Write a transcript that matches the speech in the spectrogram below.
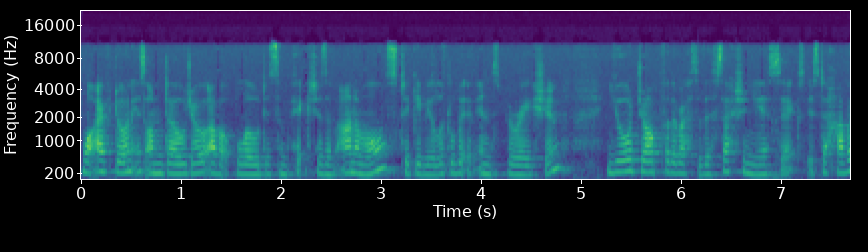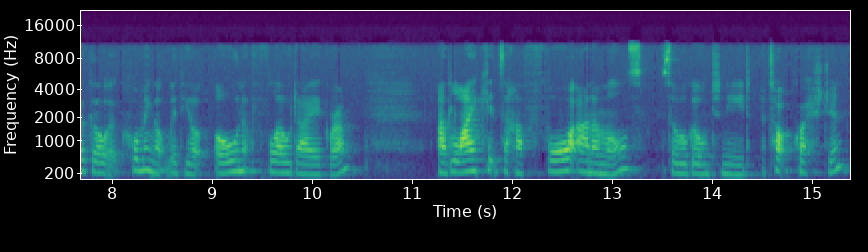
what I've done is on Dojo, I've uploaded some pictures of animals to give you a little bit of inspiration. Your job for the rest of the session, year six, is to have a go at coming up with your own flow diagram. I'd like it to have four animals, so we're going to need a top question,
